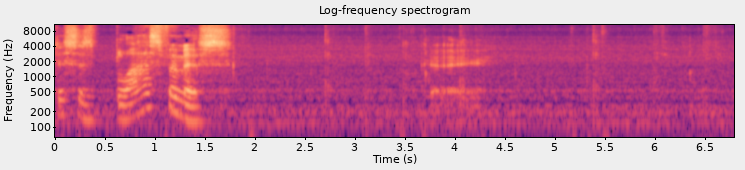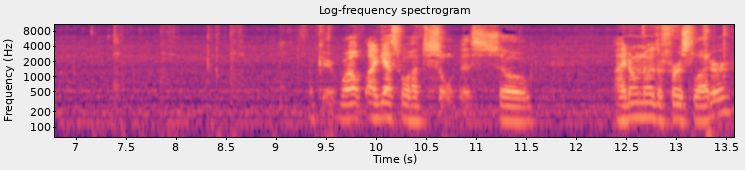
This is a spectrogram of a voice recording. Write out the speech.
This is blasphemous. Okay. Okay, well, I guess we'll have to solve this. So, I don't know the first letter.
